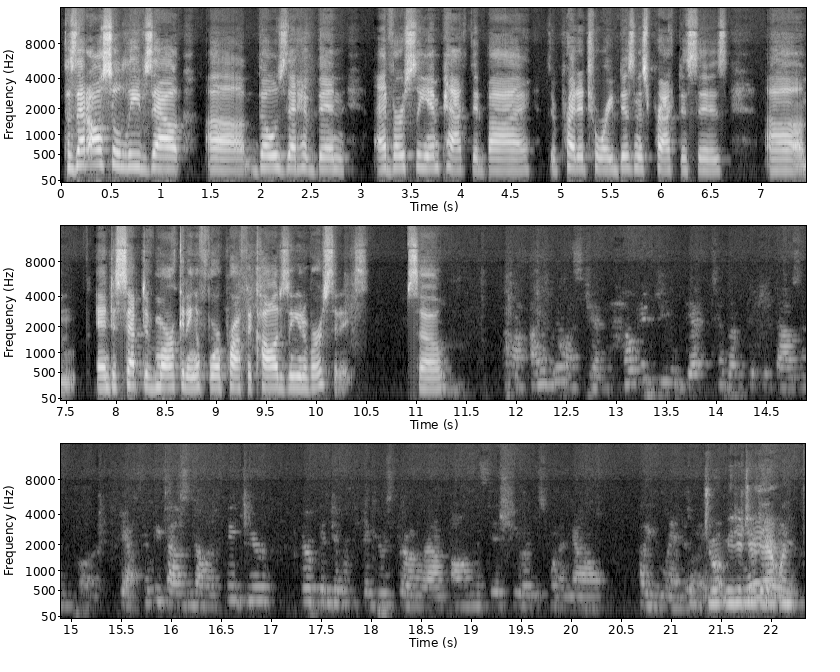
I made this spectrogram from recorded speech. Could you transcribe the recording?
because that also leaves out uh, those that have been adversely impacted by the predatory business practices um, and deceptive marketing of for-profit colleges and universities. So. Uh, I have a question. How did you get thousand, or, yeah, fifty thousand dollar figure? There have been different figures thrown around on this issue. I just want to know how you landed Do you want me to do Yeah, that one?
